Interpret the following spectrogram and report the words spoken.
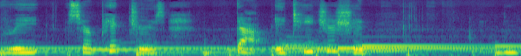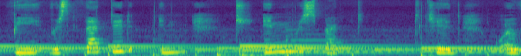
research pictures that a teacher should be respected in in of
